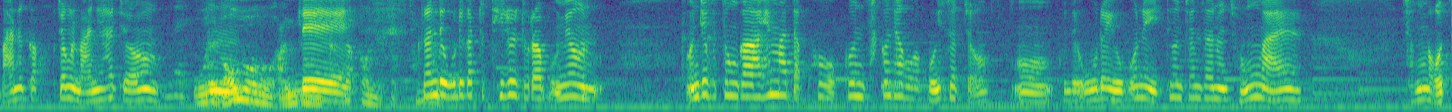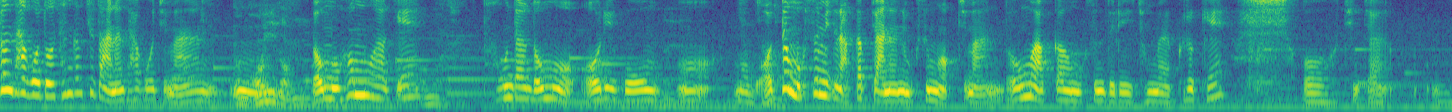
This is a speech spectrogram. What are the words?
많을까 걱정을 많이 하죠. 올해 음. 너무 안 좋은 네. 큰 사건이 있었어. 그런데 우리가 또 뒤를 돌아보면 언제부턴가 해마다 코, 큰 사건 사고가 뭐 있었죠. 어, 근데 올해 요번에 이태원 참사는 정말 정말 어떤 사고도 생각지도 않은 사고지만 너무 음, 어이가 없는. 너무 허무하게 너무하죠. 더군다나 너무 어리고 어, 뭐 어떤 목숨이든 아깝지 않은 목숨은 없지만 너무 아까운 목숨들이 정말 그렇게 어 진짜 음,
